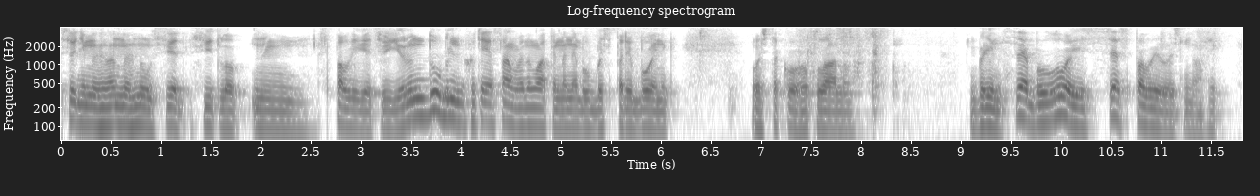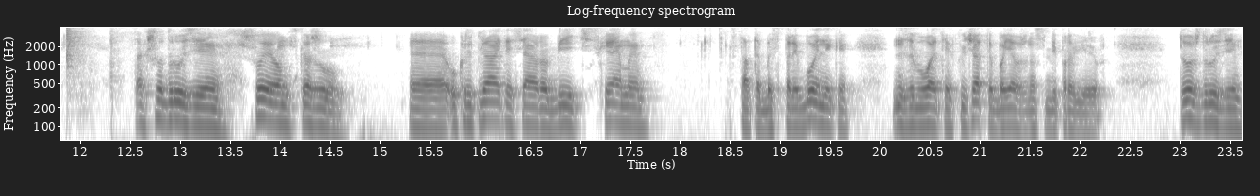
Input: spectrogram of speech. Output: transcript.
сьогодні миг- мигнув світ, світло, спалив я цю ерунду, блін, хоча я сам винуватий, мене був безперебойник. Ось такого плану. Блін, все було і все спалилось нафіг. Так що, друзі, що я вам скажу? Е, укріпляйтеся, робіть схеми, ставте безперебойники. Не забувайте їх включати, бо я вже на собі провірив. Тож, друзі,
